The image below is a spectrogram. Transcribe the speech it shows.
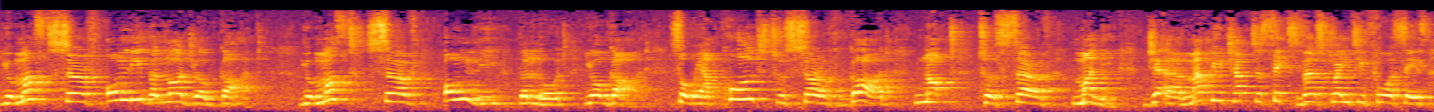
You must serve only the Lord your God. You must serve only the Lord your God. So we are called to serve God, not to serve money. Uh, Matthew chapter 6, verse 24 says,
